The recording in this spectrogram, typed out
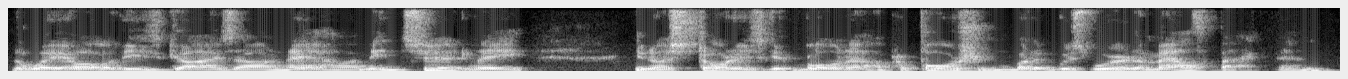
the way all of these guys are now. I mean, certainly, you know, stories get blown out of proportion, but it was word of mouth back then,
